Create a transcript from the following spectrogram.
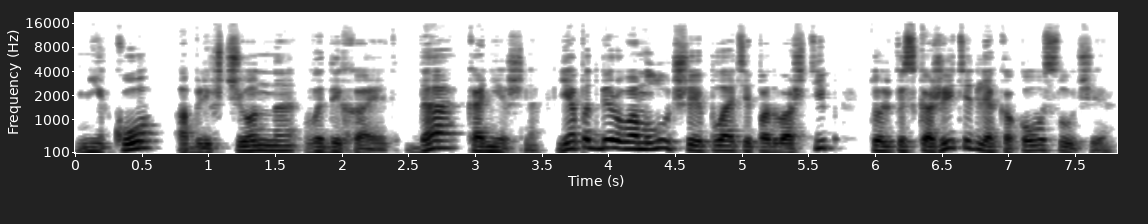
Нико облегченно выдыхает. Да, конечно. Я подберу вам лучшие платья под ваш тип, только скажите, для какого случая.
